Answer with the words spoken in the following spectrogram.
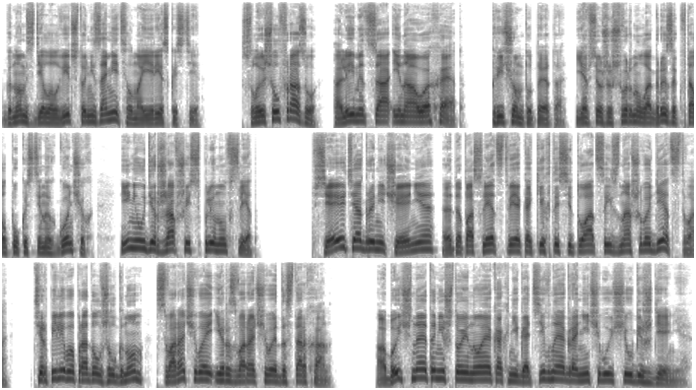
Гном сделал вид, что не заметил моей резкости. Слышал фразу «A limits in our head». Причем тут это? Я все же швырнул огрызок в толпу костяных гончих и, не удержавшись, сплюнул вслед. Все эти ограничения – это последствия каких-то ситуаций из нашего детства, терпеливо продолжил гном, сворачивая и разворачивая Дастархан. Обычно это не что иное, как негативное ограничивающее убеждение.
